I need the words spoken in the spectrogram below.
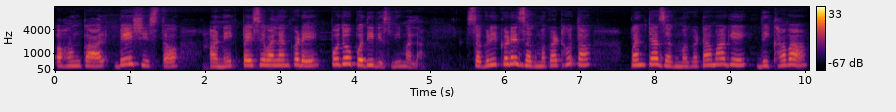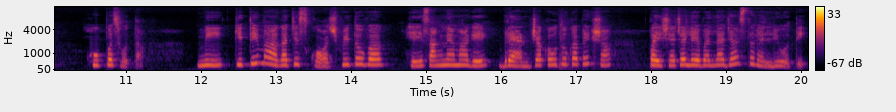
अहंकार बेशिस्त अनेक पैसेवाल्यांकडे पदोपदी दिसली मला. सगळीकडे झगमगाट होता पण त्या झगमगाटामागे दिखावा खूपच होता. मी किती महागाची स्कॉच पितो बघ हे सांगण्यामागे ब्रँडच्या कौतुकापेक्षा पैशाच्या लेबलला जास्त व्हॅल्यू होती.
